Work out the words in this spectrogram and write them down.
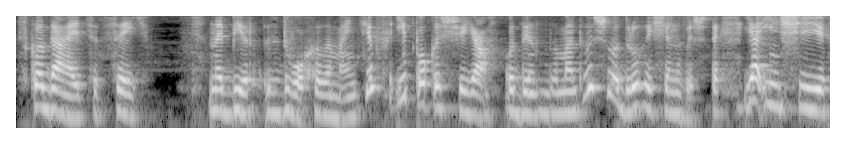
Складається цей набір з двох елементів, і поки що я один елемент вишила, другий ще не вишити. Я інші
